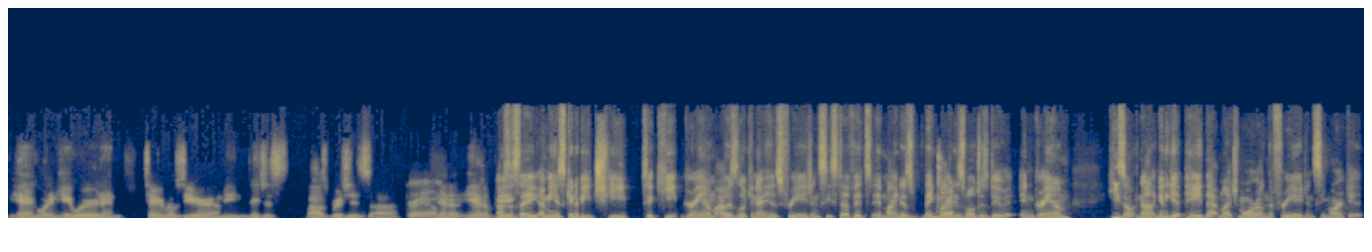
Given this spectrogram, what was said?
Yeah, Gordon Hayward and Terry Rozier. I mean, they just Miles Bridges. Uh, Graham. He had a he had a. Big, I was gonna say. I mean, it's gonna be cheap to keep Graham. I was looking at his free agency stuff. It's it might as they might yeah. as well just do it. And Graham, he's not going to get paid that much more on the free agency market.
